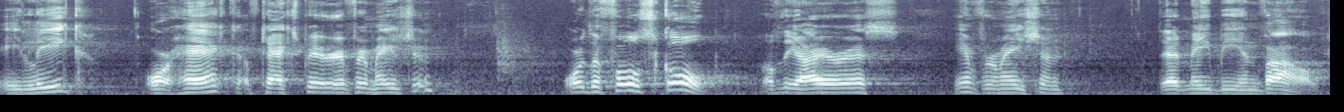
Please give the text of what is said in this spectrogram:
a leak or hack of taxpayer information or the full scope of the IRS information that may be involved.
